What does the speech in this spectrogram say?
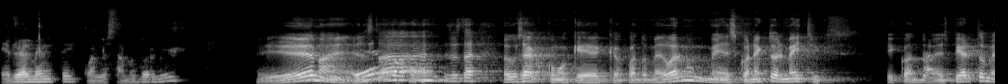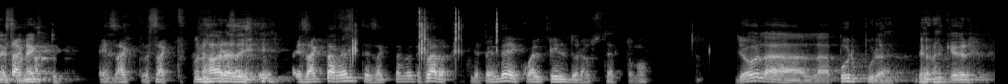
es realmente cuando estamos dormidos. Bien, eso, está, eso está, o sea, como que, cuando me duermo me desconecto del Matrix y cuando me despierto me conecto. Exacto, exacto. Una hora de... Exactamente, exactamente. Claro, depende de cuál píldora usted tomó. Yo la, la púrpura, de una que ver.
